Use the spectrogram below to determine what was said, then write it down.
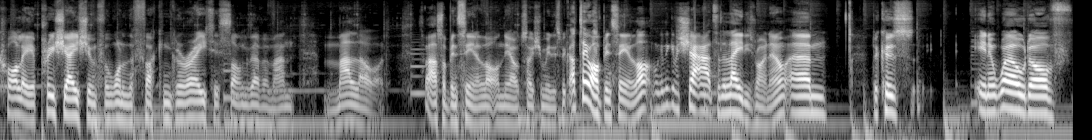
Quality, appreciation for one of the fucking greatest songs ever, man. My lord. That's what else I've been seeing a lot on the old social media this week. I'll tell you what I've been seeing a lot. I'm to give a shout out to the ladies right now. Um, because in a world of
